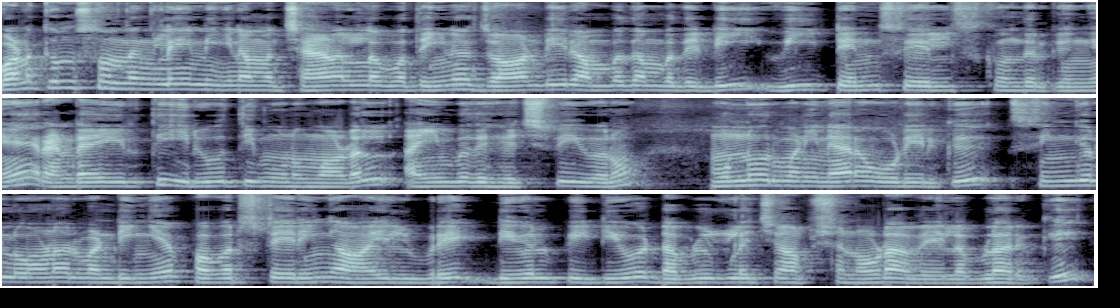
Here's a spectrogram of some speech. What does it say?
வணக்கம் சொந்தங்களே இன்றைக்கி நம்ம சேனலில் பார்த்தீங்கன்னா ஜாண்டீர் ஐம்பது ஐம்பது டி வி டென் சேல்ஸ்க்கு வந்திருக்குங்க. ரெண்டாயிரத்தி இருபத்தி மூணு மாடல் ஐம்பது ஹெச்பி வரும். முந்நூறு மணி நேரம் ஓடி இருக்கு. சிங்கிள் ஓனர் வண்டிங்க பவர் ஸ்டேரிங் ஆயில் பிரேக் டிவல் பிடிஓ டபுள் கிளச் ஆப்ஷனோட அவைலபிளாக இருக்குது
